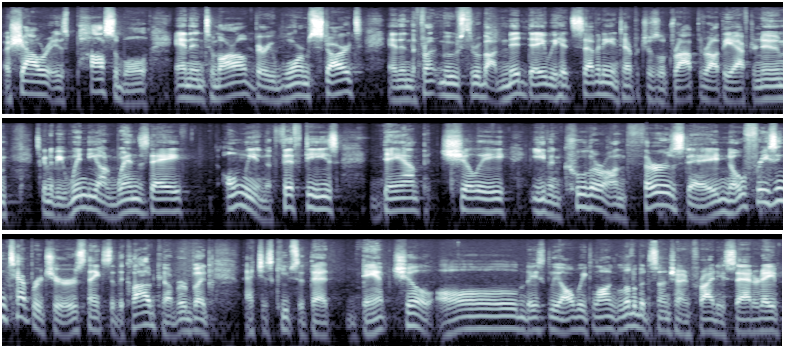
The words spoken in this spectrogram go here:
A shower is possible. And then tomorrow, very warm start. And then the front moves through about midday. We hit 70 and temperatures will drop throughout the afternoon. It's going to be windy on Wednesday, only in the 50s, damp, chilly, even cooler on Thursday. No freezing temperatures thanks to the cloud cover, but that just keeps it that damp chill all basically all week long. A little bit of sunshine Friday, Saturday,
